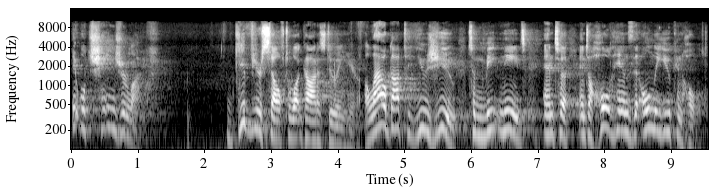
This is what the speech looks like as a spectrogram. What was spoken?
It will change your life. Give yourself to what God is doing here. Allow God to use you to meet needs and to, and to hold hands that only you can hold.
